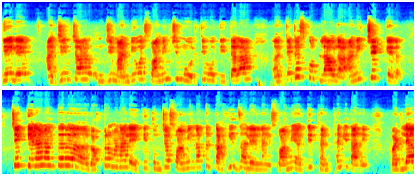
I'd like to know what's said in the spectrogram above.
गेले. आजींच्या जी मांडीवर स्वामींची मूर्ती होती त्याला टेटस्कोप लावला आणि चेक केलं. चेक केल्यानंतर डॉक्टर म्हणाले की तुमच्या स्वामींना तर काहीच झालेलं नाही. स्वामी अगदी ठणठणीत आहेत. पडल्या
